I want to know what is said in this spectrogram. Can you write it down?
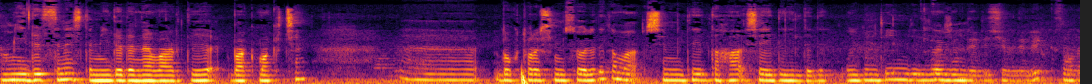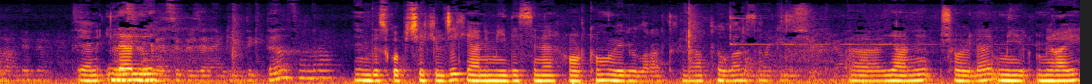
midesine işte midede ne var diye bakmak için ee, doktora şimdi söyledik ama şimdi daha şey değil dedi. Uygun değil mi dediler. Uygun dedi şimdilik. Sonra dedi. Yani İlerleyen girdikten sonra endoskopi çekilecek yani midesine hortum veriyorlar artık ne yapıyorlarsa. Ee, yani şöyle Mir- Miray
